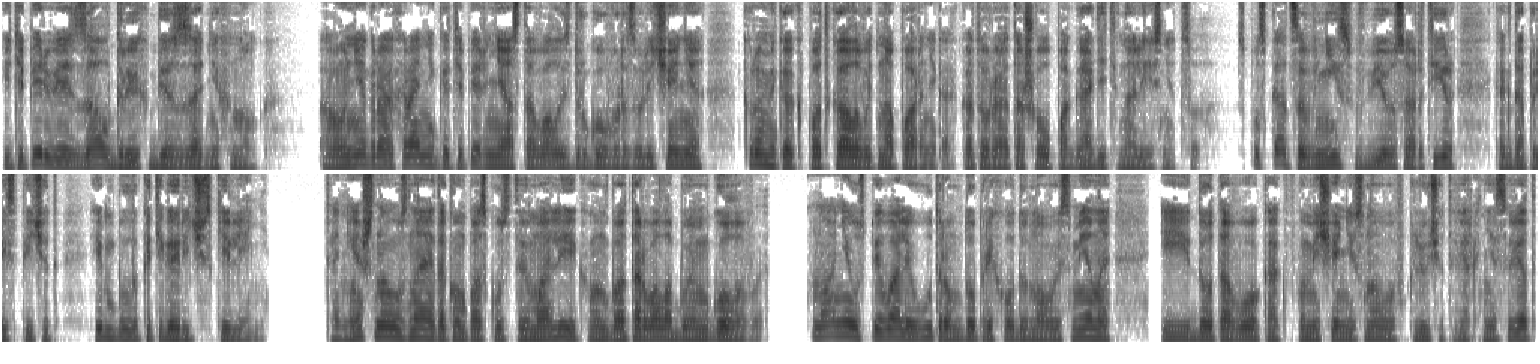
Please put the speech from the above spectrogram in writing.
И теперь весь зал дрых без задних ног. А у негра-охранника теперь не оставалось другого развлечения, кроме как подкалывать напарника, который отошел погадить на лестницу. Спускаться вниз в биосортир, когда приспичит, им было категорически лень. Конечно, узная о таком паскудстве Малик, он бы оторвал обоим головы, но они успевали утром до прихода новой смены и до того, как в помещении снова включат верхний свет,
